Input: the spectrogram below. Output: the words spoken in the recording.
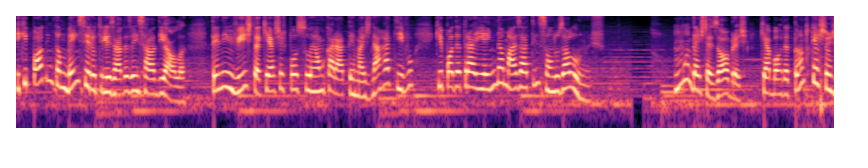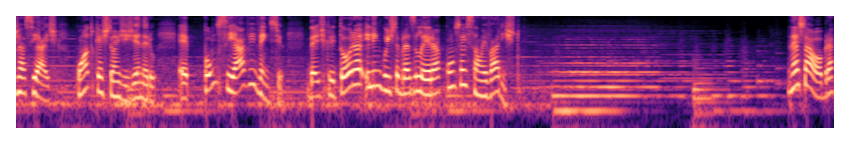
e que podem também ser utilizadas em sala de aula, tendo em vista que estas possuem um caráter mais narrativo que pode atrair ainda mais a atenção dos alunos. Uma destas obras, que aborda tanto questões raciais quanto questões de gênero, é Ponciá Vivência, da escritora e linguista brasileira Conceição Evaristo. Nesta obra,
